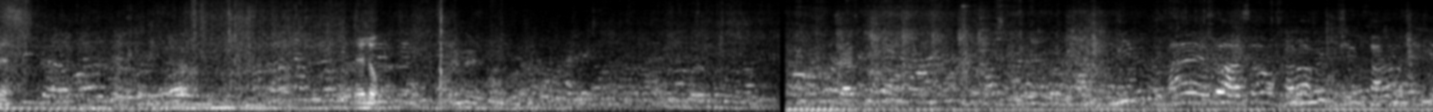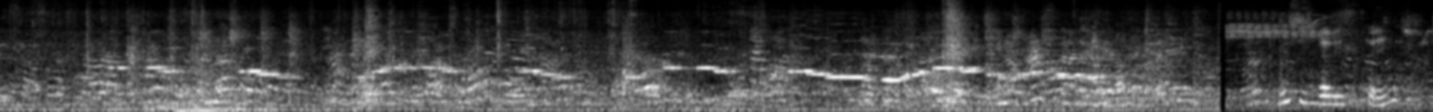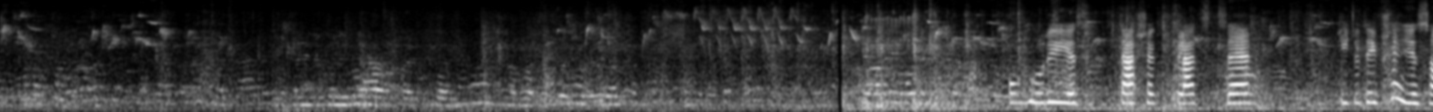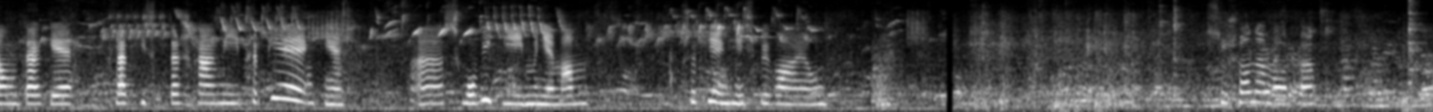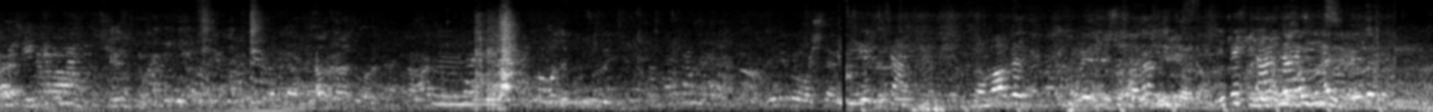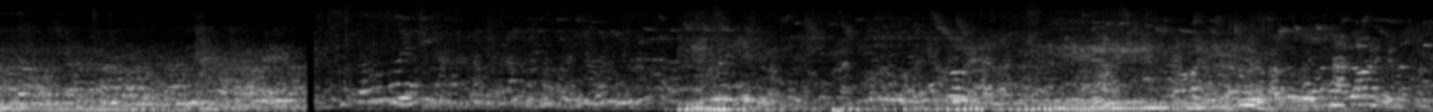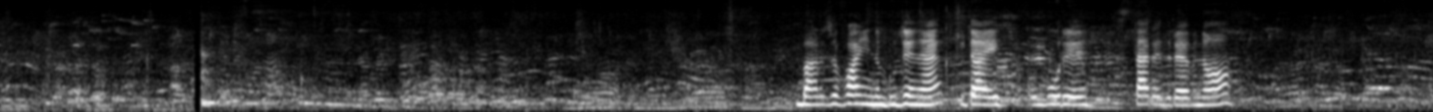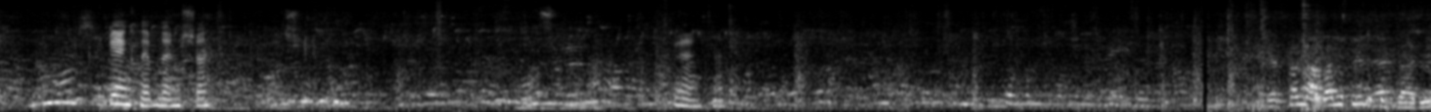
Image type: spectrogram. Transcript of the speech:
ptaszek w klatce i tutaj wszędzie są takie klatki z ptaszkami. Przepięknie. E, słowiki mnie mam. Przepięknie śpiewają. Suszona morka. Bardzo fajny budynek. Tutaj u góry stare drewno. Piękne wnętrze. Piękne.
